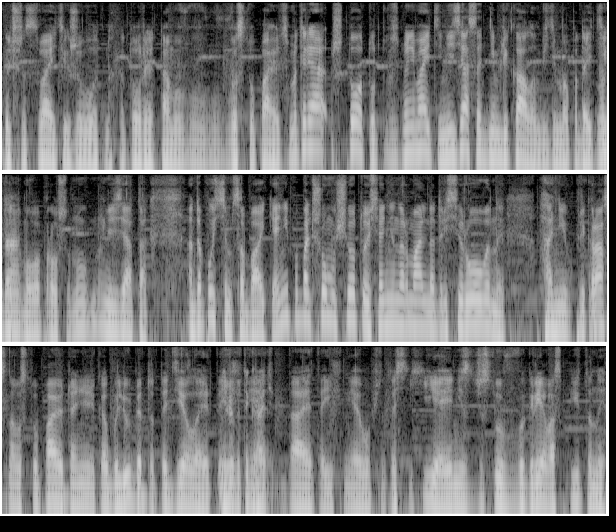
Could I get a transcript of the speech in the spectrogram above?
большинства этих животных, которые там выступают. Смотря что тут, вы понимаете, нельзя с одним лекалом, видимо, подойти ну, к да. этому вопросу. Ну, ну, нельзя так. А, допустим, собаки, они по большому счету, то есть они нормально дрессированы, они прекрасно выступают, они как бы любят это дело. Это и любят играть. Да, это их, в общем-то, стихия, и они зачастую в игре воспитаны.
